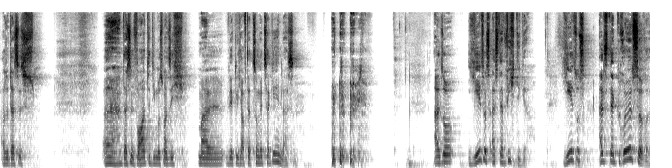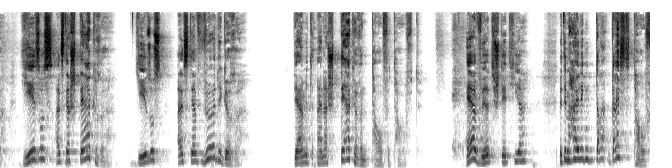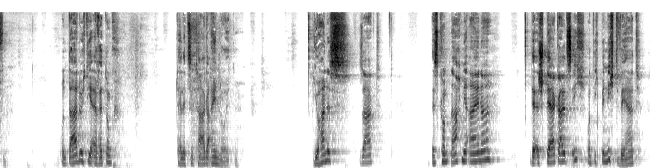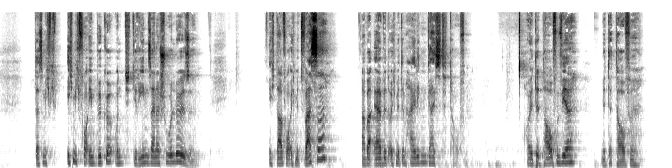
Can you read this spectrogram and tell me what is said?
Also das ist, äh, das sind Worte, die muss man sich mal wirklich auf der Zunge zergehen lassen. Also Jesus als der Wichtige, Jesus als der Größere, Jesus als der Stärkere, Jesus als der Würdigere, der mit einer stärkeren Taufe tauft. Er wird, steht hier, mit dem Heiligen Geist taufen und dadurch die Errettung der letzten Tage einläuten. Johannes sagt, es kommt nach mir einer, der ist stärker als ich und ich bin nicht wert, dass mich, ich mich vor ihm bücke und die Riemen seiner Schuhe löse. Ich taufe euch mit Wasser, aber er wird euch mit dem Heiligen Geist taufen. Heute taufen wir mit der Taufe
